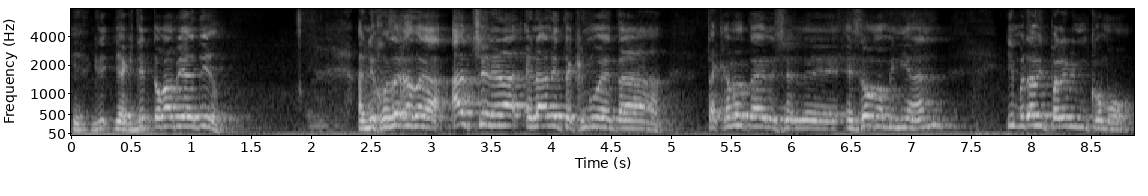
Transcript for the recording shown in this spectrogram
יקדים תורה וידיר. אני חוזר חזרה, עד שאלה יתקנו את התקנות האלה של אה, אזור המניין, אם אדם מתפלל במקומו,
